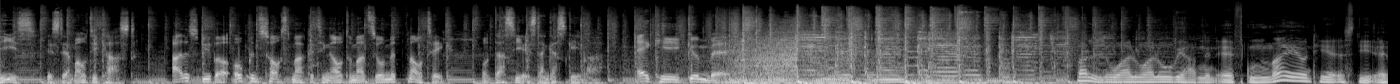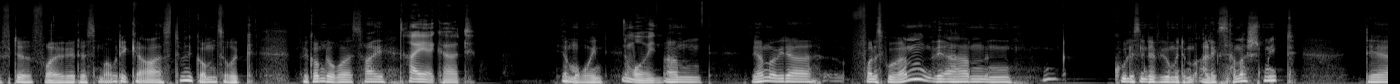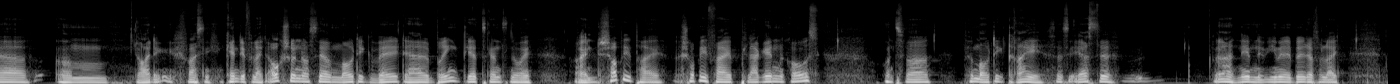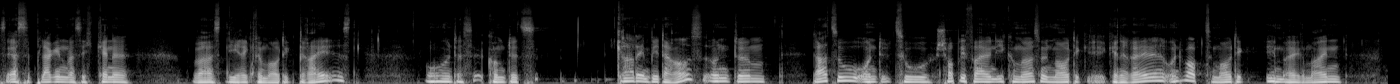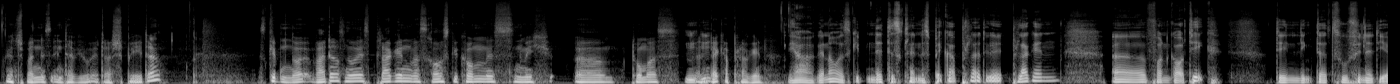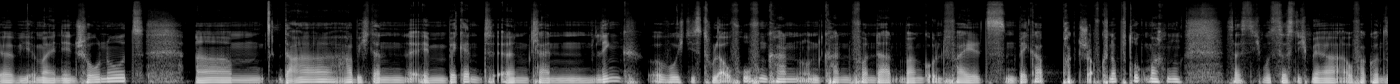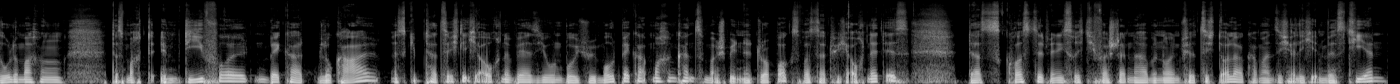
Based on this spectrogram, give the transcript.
Dies ist der Mauticast. Alles über Open Source Marketing Automation mit Mautic. Und das hier ist dein Gastgeber, Eki Gümbel. Hallo, hallo, hallo, wir haben den 11. Mai und hier ist die 11. Folge des Mauticast. Willkommen zurück. Willkommen Thomas, hi. Hi Eckhard. Ja, moin. Moin. Ähm, wir haben mal wieder volles Programm. Wir haben ein cooles Interview mit dem Alex Hammerschmidt, der, ähm, ja, ich weiß nicht, kennt ihr vielleicht auch schon aus der Mautic-Welt, der bringt jetzt ganz neu ein Shopify, Shopify-Plugin raus und zwar für Mautic 3. Das ist das erste, ja, neben dem E-Mail-Bilder vielleicht, das erste Plugin, was ich kenne, was direkt für Mautic 3 ist. Und das kommt jetzt gerade im Beta raus und ähm, dazu und zu Shopify und E-Commerce mit Mautic generell und überhaupt zu Mautic im Allgemeinen ein spannendes Interview etwas später. Es gibt ein neu, weiteres neues Plugin, was rausgekommen ist, nämlich äh, Thomas, Mhm. ein Backup-Plugin. Ja, genau. Es gibt ein nettes kleines Backup-Plugin äh, von Gautic. Den Link dazu findet ihr wie immer in den Shownotes. Ähm, da habe ich dann im Backend einen kleinen Link, wo ich dieses Tool aufrufen kann und kann von Datenbank und Files ein Backup praktisch auf Knopfdruck machen. Das heißt, ich muss das nicht mehr auf der Konsole machen. Das macht im Default ein Backup lokal. Es gibt tatsächlich auch eine Version, wo ich Remote Backup machen kann, zum Beispiel in der Dropbox, was natürlich auch nett ist. Das kostet, wenn ich es richtig verstanden habe, 49 Dollar, kann man sicherlich investieren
